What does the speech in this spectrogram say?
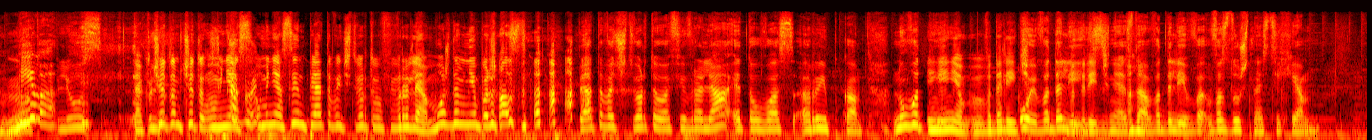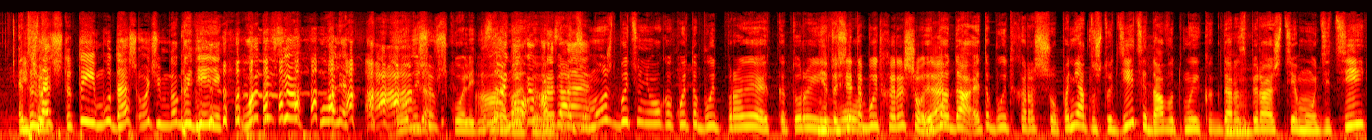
Мимо! Вот плюс Так, что там, что там? У меня, у меня сын 5 и 4 февраля. Можно мне, пожалуйста? 5-4 февраля это у вас рыбка. Ну вот Не-не-не, водолейчик. Ой, водолей, Водолейчик. извиняюсь, да, водолей, воздушная стихия. Это чё? значит, что ты ему дашь очень много денег. Вот и все, Оля. Он еще в школе не А, зарабатывает. опять же, может быть, у него какой-то будет проект, который Нет, то есть это будет хорошо, это да? да, это будет хорошо. Понятно, что дети, да, вот мы, когда разбираешь тему детей,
